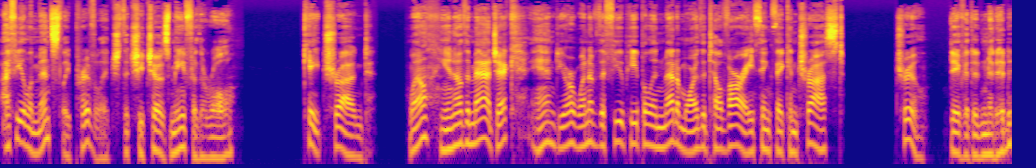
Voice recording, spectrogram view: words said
I feel immensely privileged that she chose me for the role. Kate shrugged. Well, you know the magic, and you're one of the few people in Metamor the Telvari think they can trust. True, David admitted.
